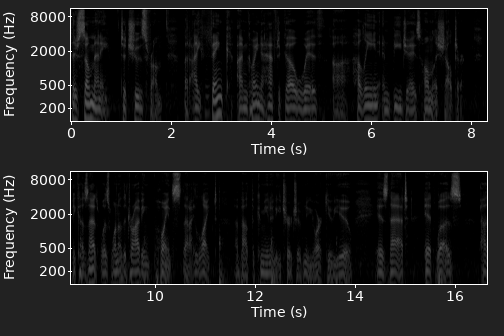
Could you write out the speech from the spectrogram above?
There's so many to choose from, but I think I'm going to have to go with uh, Helene and BJ's homeless shelter because that was one of the driving points that I liked about the Community Church of New York UU is that it was uh,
